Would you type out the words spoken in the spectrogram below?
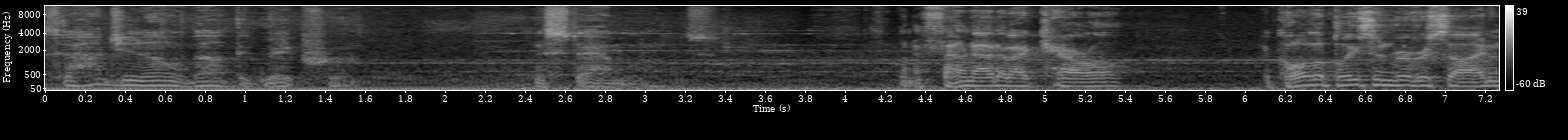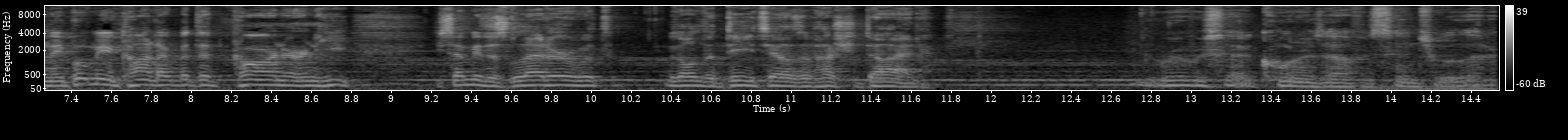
So how'd you know about the grapefruit, the stab wounds? When I found out about Carol, I called the police in Riverside, and they put me in contact with the coroner, and he, he sent me this letter with, with all the details of how she died. The Riverside coroner's office sent you a letter.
